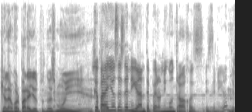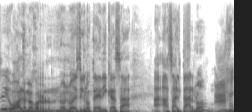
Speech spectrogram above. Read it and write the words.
que a lo mejor para ellos pues no es muy... Que este para ellos es denigrante, pero ningún trabajo es, denigrante. Sí, o a lo mejor no, no es digno, te dedicas a, a, a saltar, ¿no? Ah,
